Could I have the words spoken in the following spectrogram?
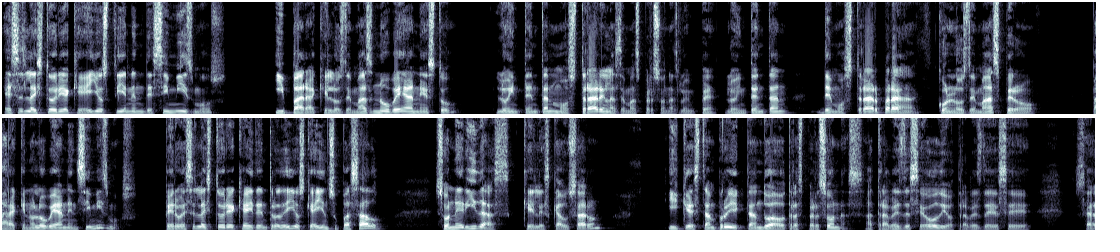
Esa es la historia que ellos tienen de sí mismos y para que los demás no vean esto, lo intentan mostrar en las demás personas, lo, intentan demostrar para con los demás, pero para que no lo vean en sí mismos. Pero esa es la historia que hay dentro de ellos, que hay en su pasado. Son heridas que les causaron y que están proyectando a otras personas a través de ese odio, a través de ese, o sea,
